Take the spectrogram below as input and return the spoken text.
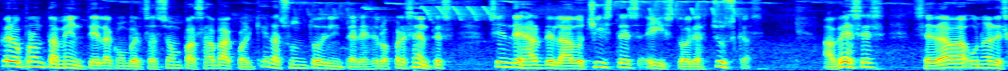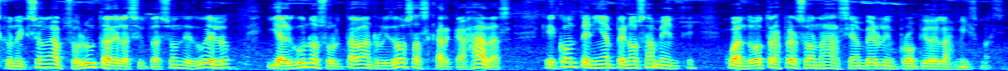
pero prontamente la conversación pasaba a cualquier asunto del interés de los presentes, sin dejar de lado chistes e historias chuscas. A veces se daba una desconexión absoluta de la situación de duelo y algunos soltaban ruidosas carcajadas que contenían penosamente cuando otras personas hacían ver lo impropio de las mismas.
